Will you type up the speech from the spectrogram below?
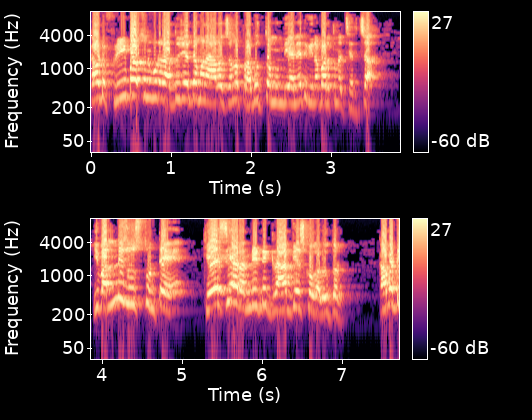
కాబట్టి ఫ్రీ బస్సును కూడా రద్దు చేద్దామనే ఆలోచనలో ప్రభుత్వం ఉంది అనేది వినబడుతున్న చర్చ. ఇవన్నీ చూస్తుంటే కేసీఆర్ అన్నింటినీ గ్రాప్ చేసుకోగలుగుతాడు. కాబట్టి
